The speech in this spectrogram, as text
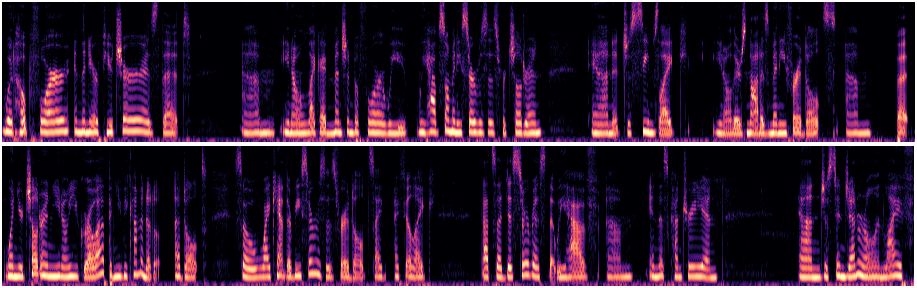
would hope for in the near future is that, um, you know, like I mentioned before, we we have so many services for children, and it just seems like you know there's not as many for adults. Um, but when you're children, you know, you grow up and you become an adu- adult. So why can't there be services for adults? I I feel like that's a disservice that we have um, in this country and and just in general in life.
